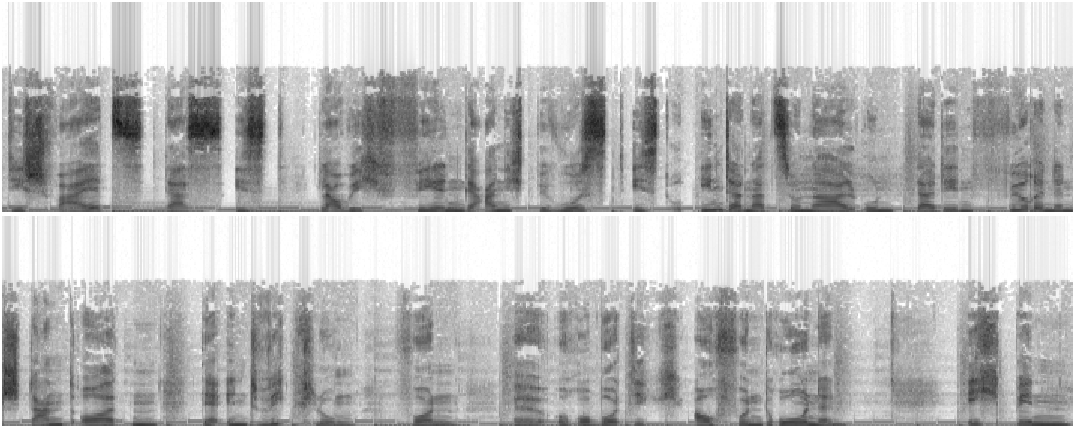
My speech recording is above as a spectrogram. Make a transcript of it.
Die Schweiz, das ist, glaube ich, vielen gar nicht bewusst, ist international unter den führenden Standorten der Entwicklung von äh, Robotik, auch von Drohnen. Ich bin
